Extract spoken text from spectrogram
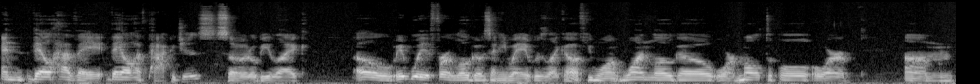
And they'll have a they all have packages. So it'll be like oh, it for logos anyway, it was like, oh, if you want one logo or multiple or um,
